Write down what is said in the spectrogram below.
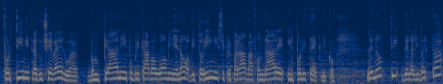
Fortini traduceva Eluard, Bompiani pubblicava Uomini e No, Vittorini si preparava a fondare il Politecnico. Le notti della libertà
